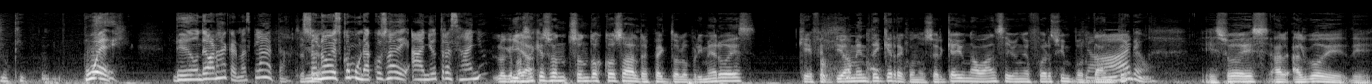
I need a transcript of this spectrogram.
lo que puede. ¿De dónde van a sacar más plata? Sí, Eso mira. no es como una cosa de año tras año. Lo que Mira. pasa es que son, son dos cosas al respecto. Lo primero es que efectivamente hay que reconocer que hay un avance y un esfuerzo importante. Claro. Eso es al- algo de, de-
